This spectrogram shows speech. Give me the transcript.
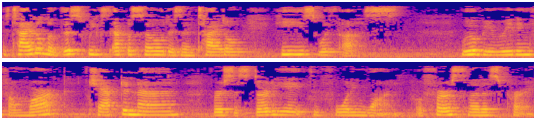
The title of this week's episode is entitled He's with Us. We'll be reading from Mark chapter 9, verses 38 through 41. But first, let us pray.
